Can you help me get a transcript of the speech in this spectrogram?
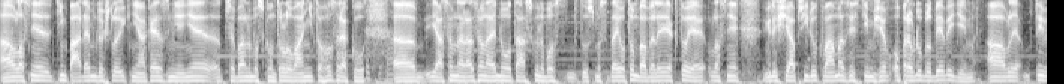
a vlastně tím pádem došlo i k nějaké změně eh, třeba nebo zkontrolování toho zraku. Já jsem narazil na jednu otázku, nebo tu jsme se tady o tom bavili, jak to je vlastně, když já přijdu k vám a zjistím, že opravdu blbě vidím a ty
